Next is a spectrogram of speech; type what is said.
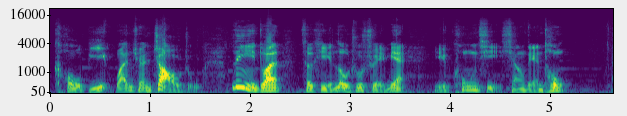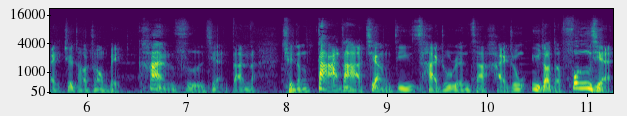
口鼻完全罩住，另一端则可以露出水面与空气相连通。哎，这套装备看似简单呢，却能大大降低采珠人在海中遇到的风险，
